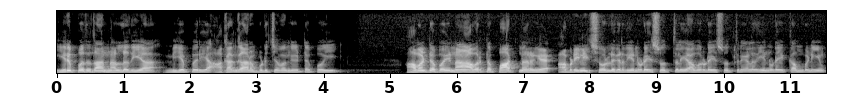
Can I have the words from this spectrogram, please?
இருப்பது தான் நல்லதுயா? மிகப்பெரிய அகங்காரம் பிடிச்சவங்ககிட்ட போய் அவன்கிட்ட போய் நான் அவர்கிட்ட பார்ட்னருங்க அப்படின்னு சொல்லுகிறது என்னுடைய சொத்துலேயும் அவருடைய சொத்துலேயும் அல்லது என்னுடைய கம்பெனியும்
